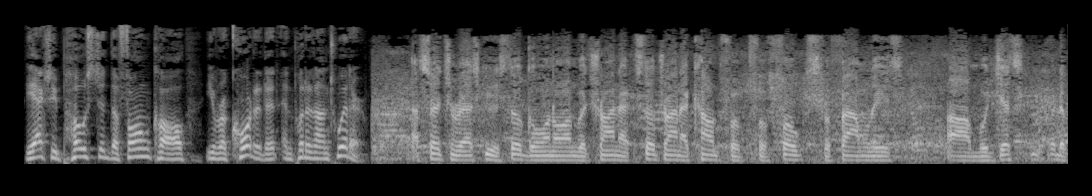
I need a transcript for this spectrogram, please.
He actually posted the phone call, he recorded it, and put it on Twitter. A search and rescue is still going on. We're trying to still trying to account for, for folks, for families. Um, we're just the,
